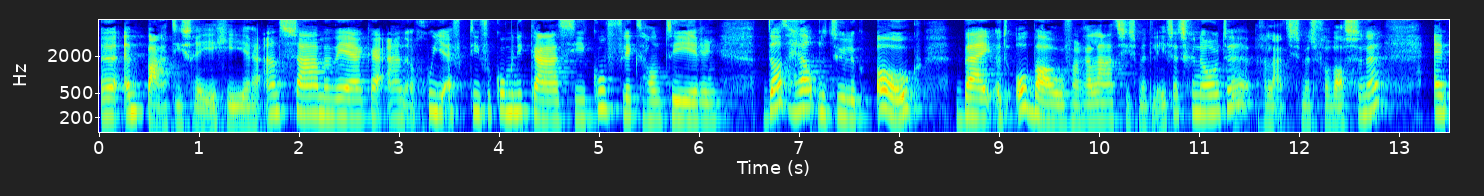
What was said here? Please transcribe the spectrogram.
uh, empathisch reageren, aan samenwerken, aan een goede effectieve communicatie, conflicthantering. Dat helpt natuurlijk ook bij het opbouwen van relaties met leeftijdsgenoten, relaties met volwassenen. En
